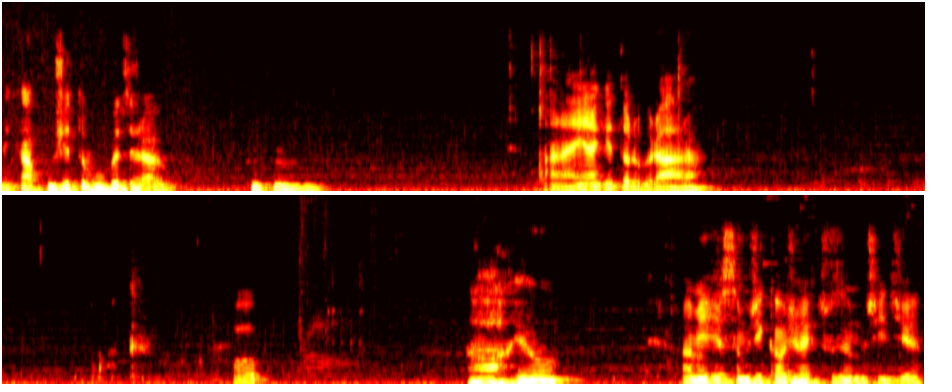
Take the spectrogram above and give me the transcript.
Nechápu, že to vůbec hraju. A ne, jinak je to dobrá hra. Tak. Hop. Ach jo. A mě, že jsem říkal, že nechci zemřít, že?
